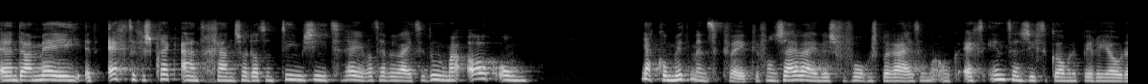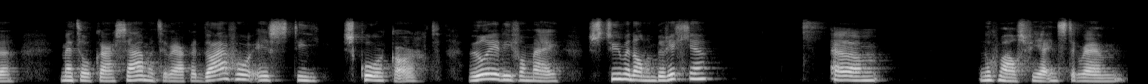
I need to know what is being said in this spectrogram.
En daarmee het echte gesprek aan te gaan, zodat een team ziet, hé, hey, wat hebben wij te doen? Maar ook om ja, commitment te kweken. Van zijn wij dus vervolgens bereid om ook echt intensief de komende periode met elkaar samen te werken. Daarvoor is die scorecard. Wil je die van mij? Stuur me dan een berichtje. Um, nogmaals via Instagram,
